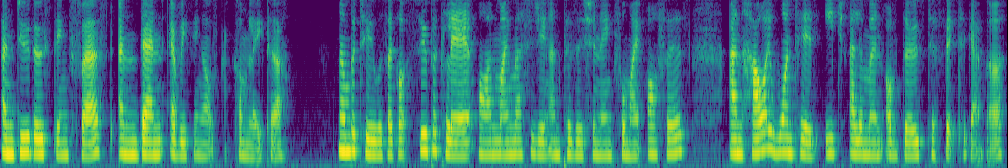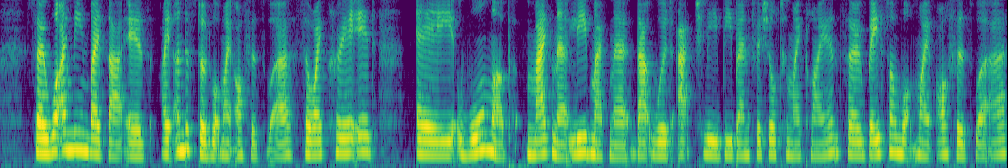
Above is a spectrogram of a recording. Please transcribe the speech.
and do those things first and then everything else can come later. Number two was I got super clear on my messaging and positioning for my offers and how I wanted each element of those to fit together. So, what I mean by that is I understood what my offers were. So, I created a warm up magnet, lead magnet that would actually be beneficial to my clients. So, based on what my offers were,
